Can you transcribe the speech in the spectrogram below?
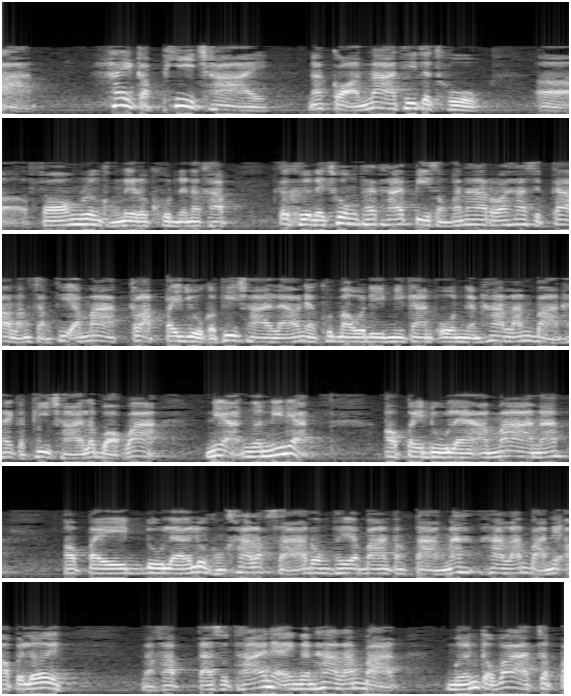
บาท ให้กับพี่ชายนะก่อนหน้าที่จะถูกฟ้องเรื่องของเนรคุณเนี่ยนะครับ ก็คือในช่วงท้ายๆปี 2559 หลังจากที่อาม่ากลับไปอยู่กับพี่ชายแล้วเนี่ยคุณมาวดีมีการโอนเงิน 5 ล้านบาทให้กับพี่ชาย แล้วบอกว่าเนี่ยเงินนี้เนี่ยเอาไปดูแลอาม่านะ เอาไปดูแลเรื่องของค่ารักษาโรงพยาบาลต่างๆนะห้าล้านบาทนี่เอาไปเลยนะครับ แต่สุดท้ายเนี่ยเงินห้าล้านบาท เหมือนกับว่าจะไป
